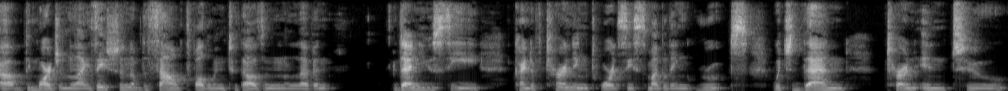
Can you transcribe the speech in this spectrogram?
um, the marginalization of the South following 2011, then you see kind of turning towards these smuggling routes, which then turn into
